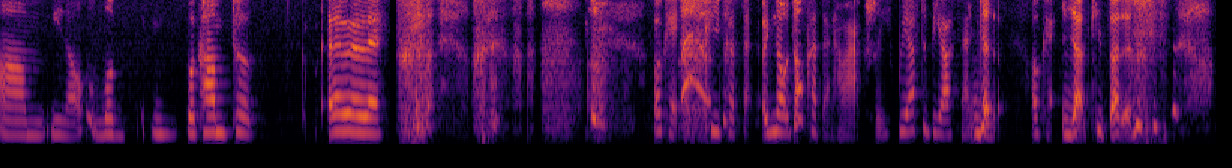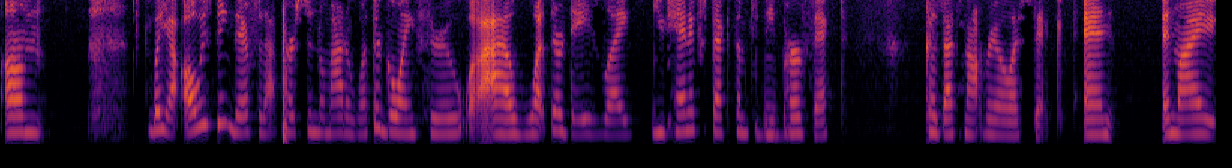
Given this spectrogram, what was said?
um, you know, look, become to, okay, can you cut that? No, don't cut that out, actually. We have to be authentic. Yeah, no. Okay. yeah, keep that in. Um, but yeah, always being there for that person, no matter what they're going through, uh, what their day's like. You can't expect them to be Mhm. perfect because that's not realistic. And in my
